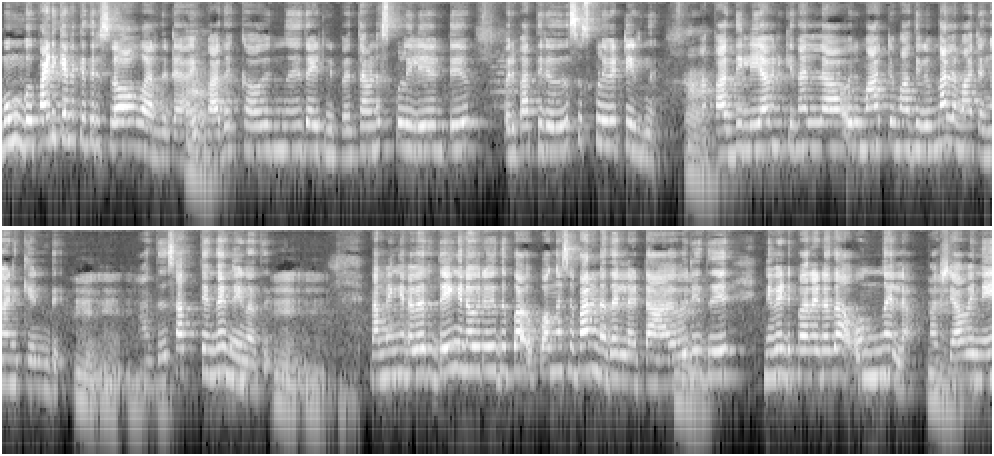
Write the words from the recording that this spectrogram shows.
മുമ്പ് പഠിക്കാനൊക്കെ ഇത്തിരി സ്ലോ ആയിരുന്നിട്ടാ. ഇപ്പൊ അതൊക്കെ ഒന്ന് ഇതായിട്ടുണ്ട്. ഇപ്പൊ തവണ സ്കൂളിൽ കഴിഞ്ഞിട്ട് ഒരു പത്തിരുപത് ദിവസം സ്കൂളിൽ വിട്ടിരുന്നു. അപ്പൊ അതിൽ അവനിക്ക് നല്ല ഒരു മാറ്റം അതിലും നല്ല മാറ്റം കാണിക്കുന്നുണ്ട്. അത് സത്യം തന്നെയാണ് അത്. ഉം, ഉം, ഉം. നമ്മ ഇങ്ങനെ വെറുതെ ഇങ്ങനെ ഒരു ഇത് പ- പൊങ്ങച്ച പറയണതല്ല കേട്ടാ. ഒരു ഇതിന് വേണ്ടി പറയണതാ ഒന്നല്ല. പക്ഷെ അവന്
